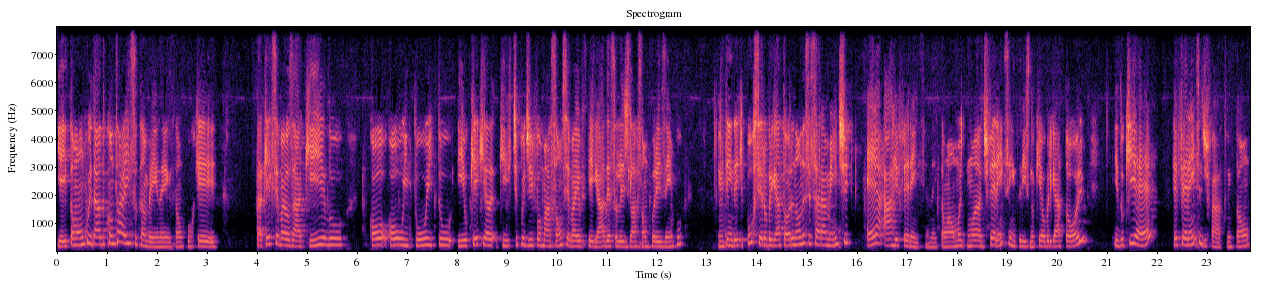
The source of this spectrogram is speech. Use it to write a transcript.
E aí tomar um cuidado quanto a isso também, né? Então, porque para que, que você vai usar aquilo? Qual, qual o intuito e o que, que, que tipo de informação você vai pegar dessa legislação, por exemplo? Entender que por ser obrigatório não necessariamente é a referência, né? Então há uma, uma diferença entre isso, no que é obrigatório e do que é referência de fato. Então,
